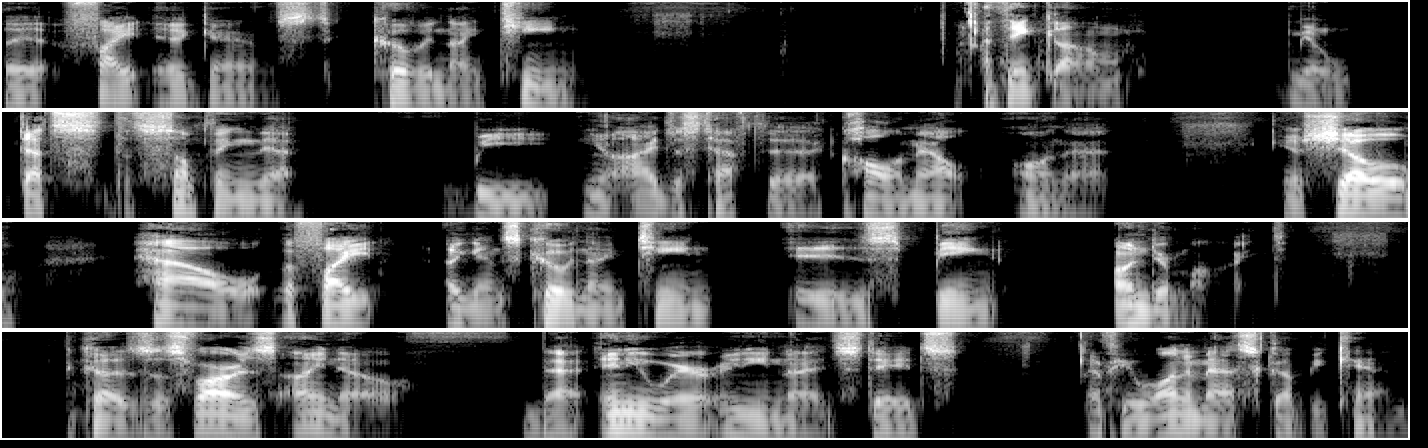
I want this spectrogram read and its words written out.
the fight against COVID 19. I think, um, you know, that's, that's something that we, you know, I just have to call them out on that. You know, show how the fight against COVID 19 is being undermined. Because as far as I know, that anywhere in the United States, if you want to mask up, you can.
